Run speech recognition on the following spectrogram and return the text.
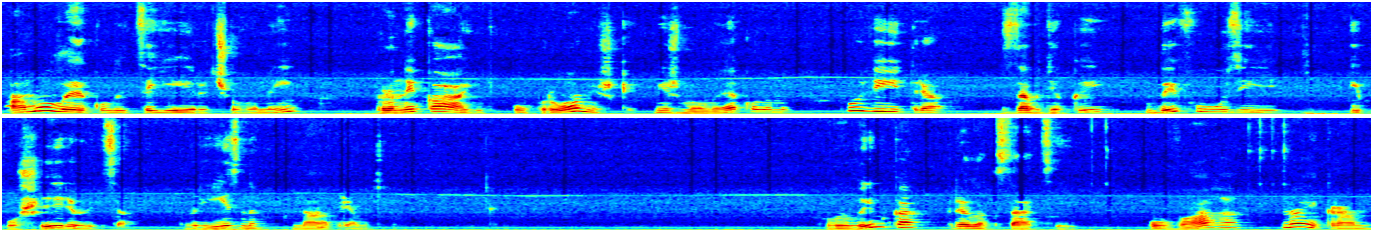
а молекули цієї речовини проникають у проміжки між молекулами повітря завдяки дифузії і поширюються в різних напрямках. Хвилинка релаксації. Увага на екран.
